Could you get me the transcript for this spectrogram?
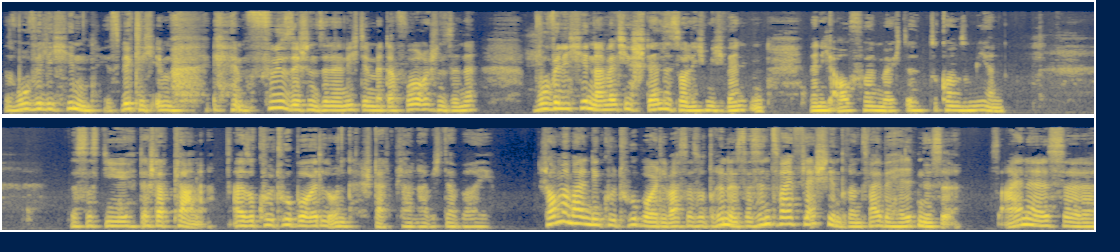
Also wo will ich hin? Ist wirklich im, im physischen Sinne, nicht im metaphorischen Sinne. Wo will ich hin? An welche Stelle soll ich mich wenden, wenn ich aufhören möchte zu konsumieren? Das ist die, der Stadtplaner. Also Kulturbeutel und Stadtplan habe ich dabei. Schauen wir mal in den Kulturbeutel, was da so drin ist. Da sind zwei Fläschchen drin, zwei Behältnisse. Das eine ist äh,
